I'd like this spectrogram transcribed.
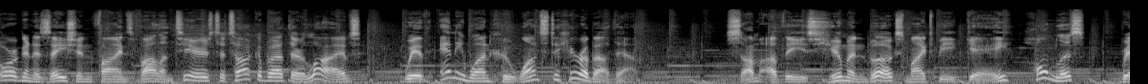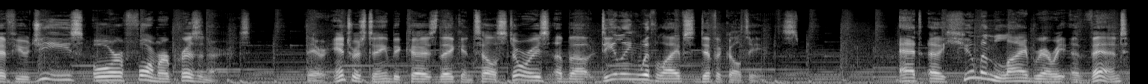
organization finds volunteers to talk about their lives with anyone who wants to hear about them. Some of these human books might be gay, homeless, refugees, or former prisoners. They're interesting because they can tell stories about dealing with life's difficulties. At a human library event,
